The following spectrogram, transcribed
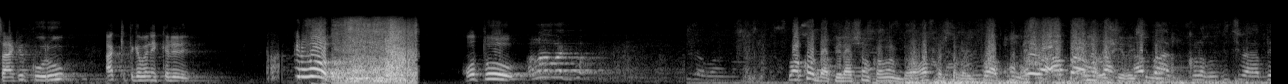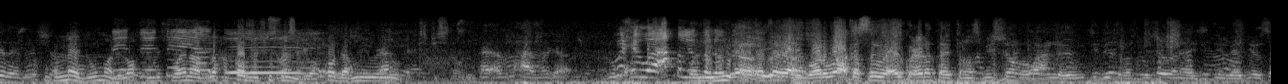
saaki kuru kalili repos waa koo dapilation quand même il faut apprendre. Meed waa war wax kasta waxay ku xidhan tahay transmission waxaan la udibi transmission wana haysatiin radio 500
